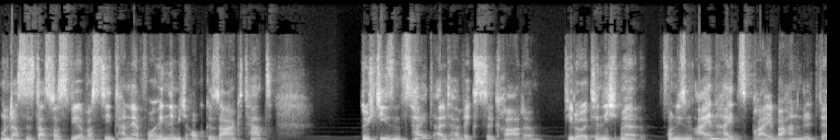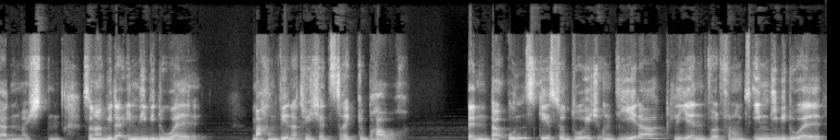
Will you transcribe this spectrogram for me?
Und das ist das, was wir, was die Tanja vorhin nämlich auch gesagt hat, durch diesen Zeitalterwechsel gerade, die Leute nicht mehr von diesem Einheitsbrei behandelt werden möchten, sondern wieder individuell, machen wir natürlich jetzt direkt Gebrauch. Denn bei uns gehst du durch und jeder Klient wird von uns individuell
